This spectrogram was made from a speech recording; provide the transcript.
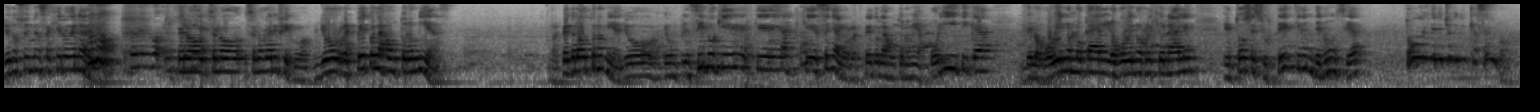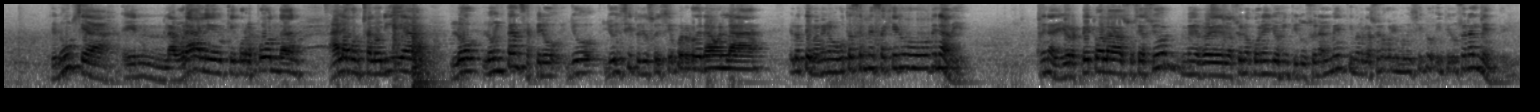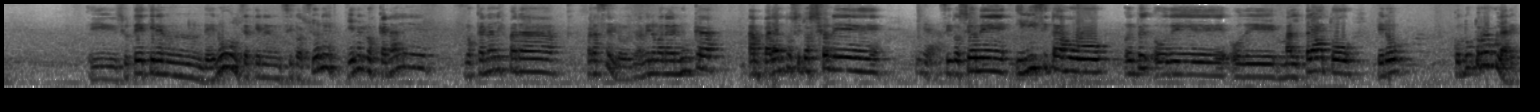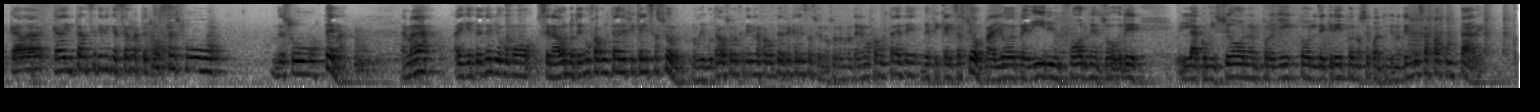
Yo no soy mensajero de nadie. No, no, pero digo, Pero se lo, se lo clarifico. Yo respeto las autonomías. Respeto la autonomía. Yo, es un principio que, que, que señalo. Respeto las autonomías políticas, de los gobiernos locales, los gobiernos regionales. Entonces, si ustedes tienen denuncias, todo el derecho tienen que hacerlo. Denuncias en laborales que correspondan, a la Contraloría, lo- los instancias. Pero yo, yo insisto, yo soy siempre ordenado en, la, en los temas. A mí no me gusta ser mensajero de nadie de nadie. Yo respeto a la asociación, me relaciono con ellos institucionalmente y me relaciono con el municipio institucionalmente. Y si ustedes tienen denuncias, tienen situaciones, tienen los canales, los canales para, para hacerlo. A mí no me van a ver nunca amparando situaciones situaciones ilícitas o, o de, o de maltrato, pero conductos regulares. Cada, cada instancia tiene que ser respetuosa de su, de sus temas. Además, hay que entender, yo como senador no tengo facultades de fiscalización. Los diputados son los que tienen la facultad de fiscalización. Nosotros no tenemos facultades de, de fiscalización para yo pedir informes sobre la comisión o el proyecto, el decreto, no sé cuánto. Yo no tengo esas facultades.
